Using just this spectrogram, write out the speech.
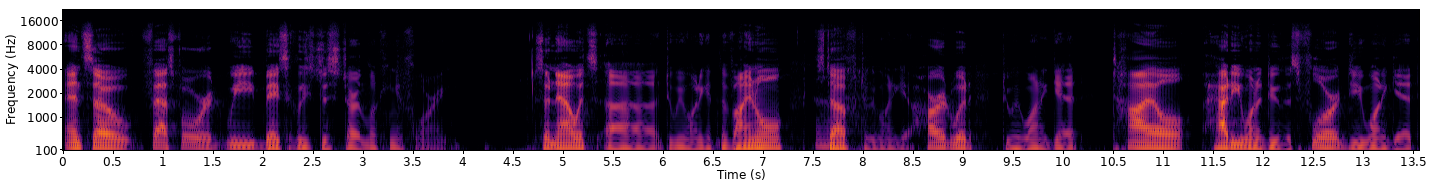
and so fast forward, we basically just started looking at flooring. So now it's uh, do we want to get the vinyl stuff? Do we want to get hardwood? Do we want to get tile? How do you want to do this floor? Do you want to get,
